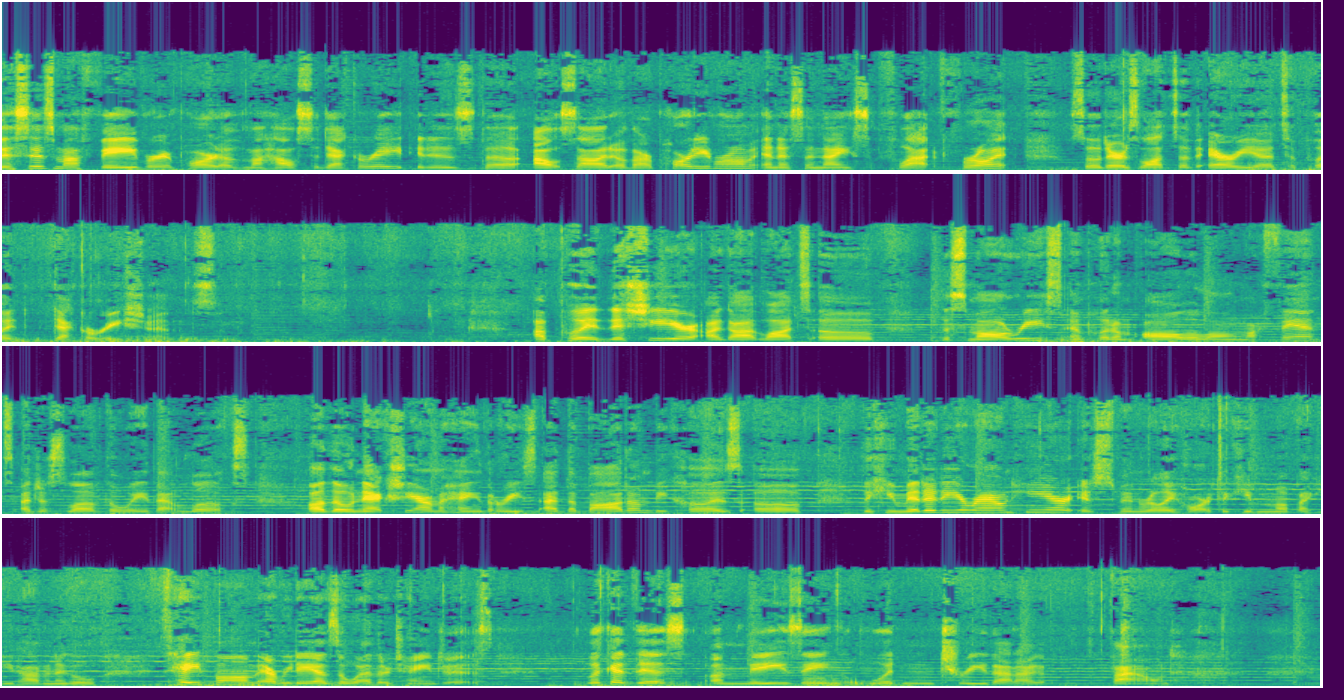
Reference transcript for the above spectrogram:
This is my favorite part of my house to decorate. It is the outside of our party room and it's a nice flat front. So there's lots of area to put decorations. I put this year, I got lots of the small wreaths and put them all along my fence. I just love the way that looks. Although next year I'm gonna hang the wreaths at the bottom because of the humidity around here. It's been really hard to keep them up. I keep having to go tape them every day as the weather changes. Look at this amazing wooden tree that I found.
